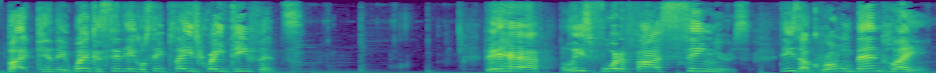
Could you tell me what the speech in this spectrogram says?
But can they win? Because San Diego State plays great defense. They have at least four to five seniors. These are grown men playing.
